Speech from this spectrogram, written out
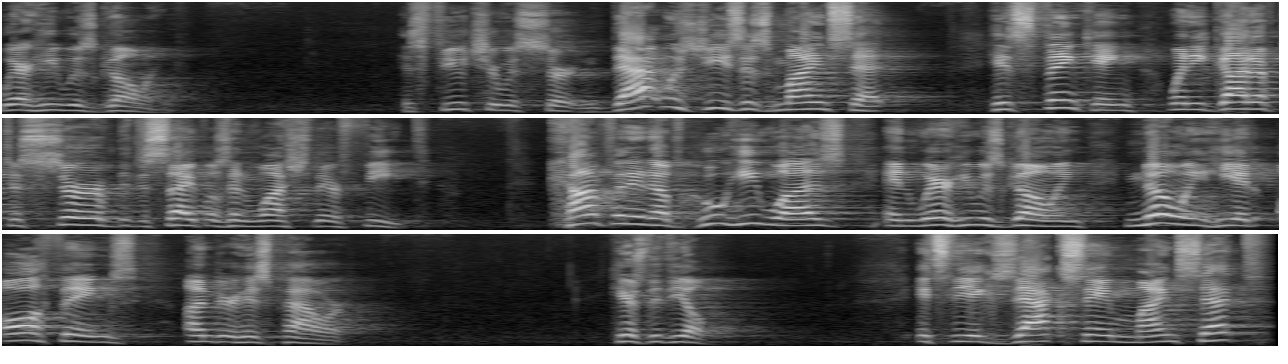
where he was going. His future was certain. That was Jesus' mindset, his thinking when he got up to serve the disciples and wash their feet. Confident of who he was and where he was going, knowing he had all things under his power. Here's the deal it's the exact same mindset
